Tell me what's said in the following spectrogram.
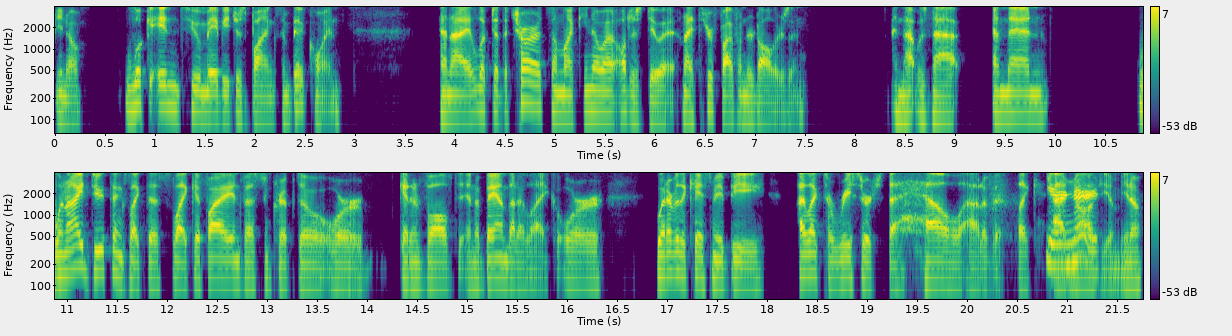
you know, look into maybe just buying some Bitcoin. And I looked at the charts. I'm like, you know what? I'll just do it. And I threw $500 in. And that was that. And then when I do things like this, like if I invest in crypto or get involved in a band that I like or whatever the case may be, I like to research the hell out of it, like You're ad nauseum, you know?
